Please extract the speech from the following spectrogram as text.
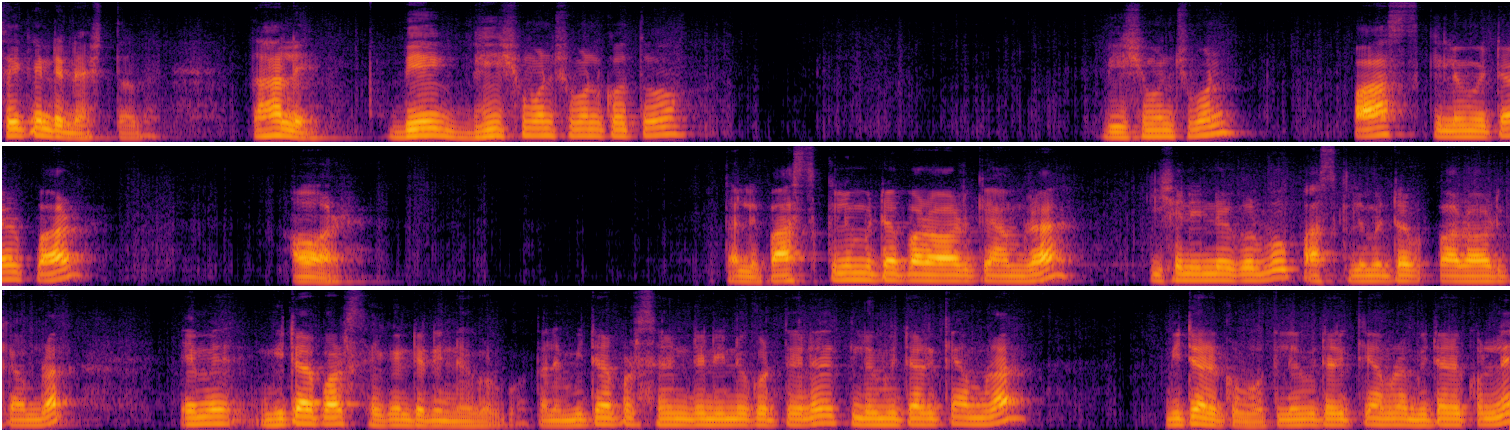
সেকেন্ডে নিয়ে আসতে হবে। তাহলে বেগ ভি সমান সমান কত? ভি সমান সমান পাঁচ কিলোমিটার পার আওয়ার তাহলে পাঁচ কিলোমিটার পার আওয়ারকে আমরা কিসে নির্ণয় করব? পাঁচ কিলোমিটার পার আওয়ারকে আমরা এম মিটার পার সেকেন্ডে নির্ণয় করব। তাহলে মিটার পার সেকেন্ডে নির্ণয় করতে গেলে কিলোমিটারকে আমরা মিটার করব। কিলোমিটারকে আমরা মিটার করলে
